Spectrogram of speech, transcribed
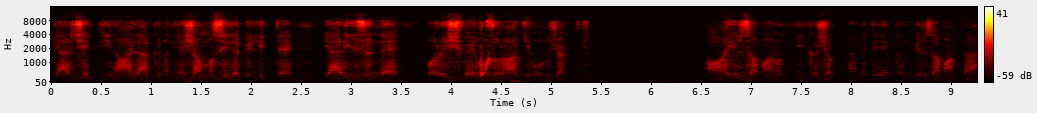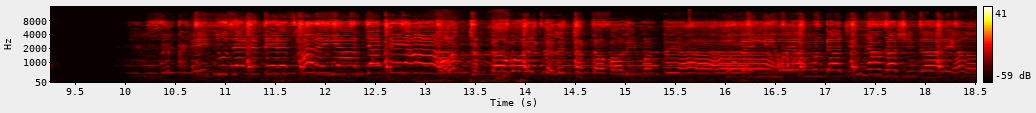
gerçek din ahlakının yaşanmasıyla birlikte yeryüzünde barış ve huzur hakim olacaktır. Ahir zamanın ilk aşaması yakın bir zamanda A to Z ਤੇਰੇ ਸਾਰੇ ਯਾਰ ਜੱਟਿਆ। ਜੱਟਾਂ ਵਾਲੇ ਦਿਲ ਜੱਟਾਂ ਵਾਲੀ ਮੱਤਿਆ। ਨੋਵੈਲੀ ਹੋਇਆ ਮੁੰਡਾ ਜਿੰਨਾ ਦਾ ਸ਼ਿੰਗਾਰਿਆ।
